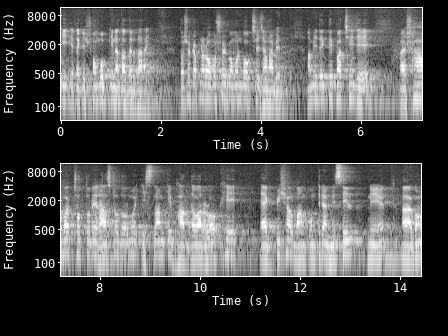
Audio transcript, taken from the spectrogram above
কি এটাকে সম্ভব কিনা তাদের দ্বারাই? দর্শক, আপনারা অবশ্যই কমেন্ট বক্সে জানাবেন। আমি দেখতে পাচ্ছি যে শাহবাগ চত্বরে রাষ্ট্রধর্ম, ইসলামকে ভাত দেওয়ার লক্ষ্যে এক বিশাল বামপন্থীরা মিছিল নিয়ে গণ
